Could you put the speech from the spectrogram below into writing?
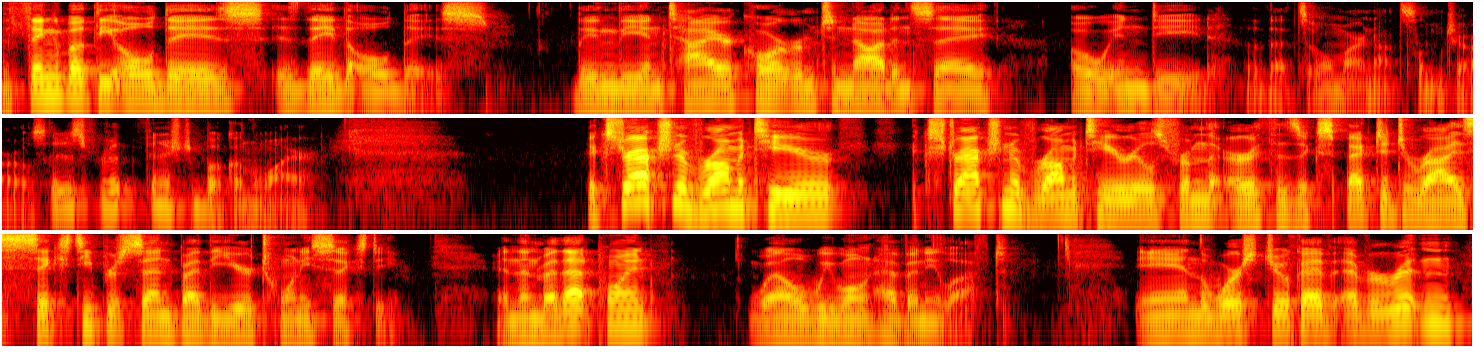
The thing about the old days is they the old days, leading the entire courtroom to nod and say, Oh, indeed. That's Omar, not Slim Charles. I just finished a book on The Wire. Extraction of raw material extraction of raw materials from the earth is expected to rise 60% by the year 2060. And then by that point, well, we won't have any left. And the worst joke I've ever written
